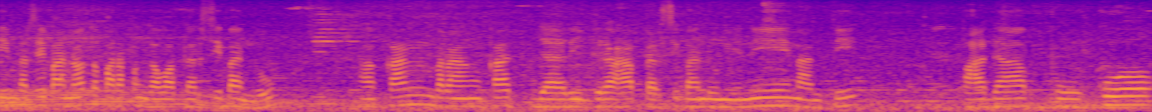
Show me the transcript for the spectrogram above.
tim Persib Bandung atau para penggawa Persib Bandung akan berangkat dari Geraha Persib Bandung ini nanti pada pukul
